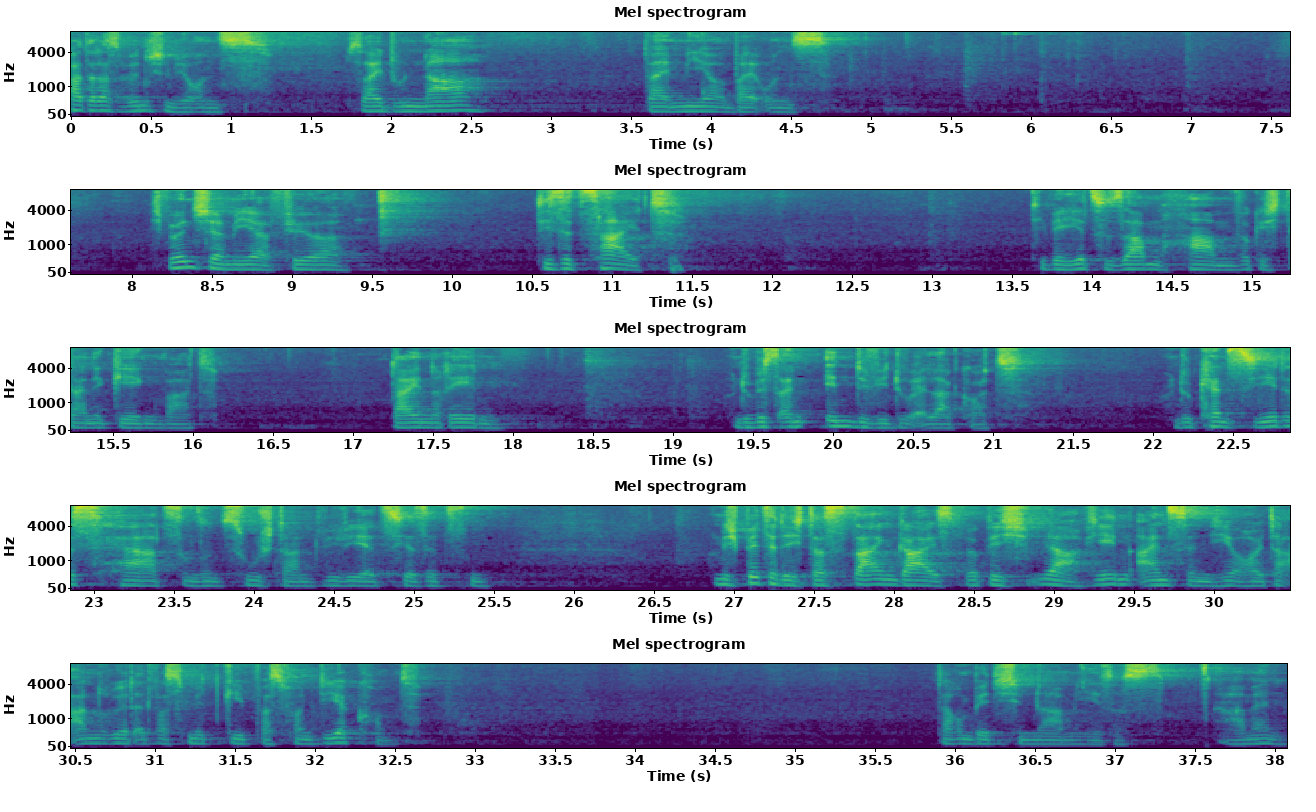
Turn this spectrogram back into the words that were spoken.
Vater, das wünschen wir uns. Sei du nah bei mir und bei uns. Ich wünsche mir für diese Zeit, die wir hier zusammen haben, wirklich deine Gegenwart, dein Reden. Und du bist ein individueller Gott. Und du kennst jedes Herz, unseren Zustand, wie wir jetzt hier sitzen. Und ich bitte dich, dass dein Geist wirklich ja, jeden Einzelnen hier heute anrührt, etwas mitgibt, was von dir kommt. Darum bete ich im Namen Jesus. Amen.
